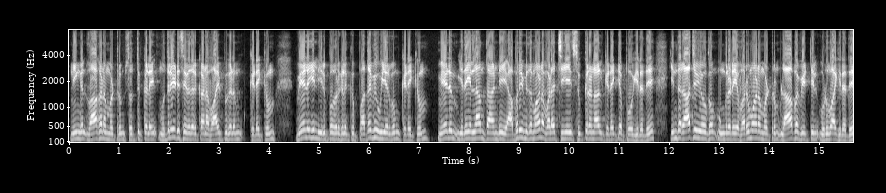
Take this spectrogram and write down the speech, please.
நீங்கள் வாகனம் மற்றும் சொத்துக்களை முதலீடு செய்வதற்கான வாய்ப்புகளும் கிடைக்கும் வேலையில் இருப்பவர்களுக்கு பதவி உயர்வும் கிடைக்கும். மேலும் இதையெல்லாம் தாண்டி அபரிமிதமான வளர்ச்சியை சுக்கிரனால் கிடைக்கப் போகிறது. இந்த ராஜயோகம் உங்களுடைய வருமானம் மற்றும் லாப வீட்டில் உருவாகிறது.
